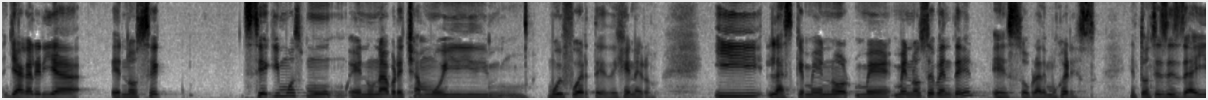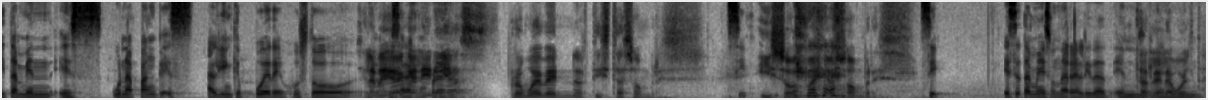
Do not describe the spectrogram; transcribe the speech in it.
ya galería, eh, no sé, seguimos mu- en una brecha muy, muy fuerte de género. Y las que menor, me- menos se vende es obra de mujeres. Entonces, desde ahí también es una punk, es alguien que puede justo. Sí, la mayoría de comprar. galerías promueven artistas hombres Sí, y son dueños hombres. sí. Esa también es una realidad en, Darle la vuelta.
